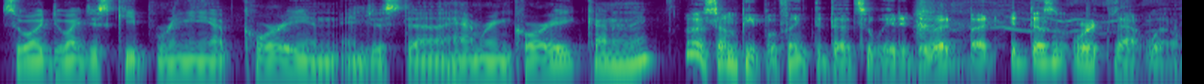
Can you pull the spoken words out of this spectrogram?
so do I just keep ringing up Corey and and just uh, hammering Corey kind of thing? Well, some people think that that's the way to do it, but it doesn't work that well.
